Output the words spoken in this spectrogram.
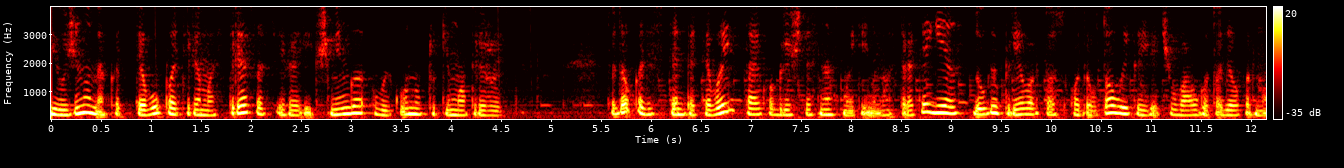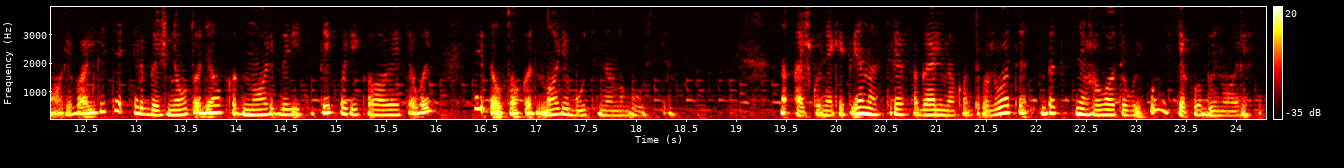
Jau žinome, kad tėvų patiriamas stresas yra reikšminga vaikų nutukimo priežastis. Todėl, kad įsitempę tėvai taiko griežtesnės maitinimo strategijas, daugiau prievartos, o dėl to vaikai rečiau valgo todėl, kad nori valgyti ir dažniau todėl, kad nori daryti tai, ko reikalauja tėvai ir dėl to, kad nori būti nenubausti. Na, aišku, ne kiekvieną stresą galime kontroliuoti, bet nežaloti vaikų vis tiek labai norisi.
